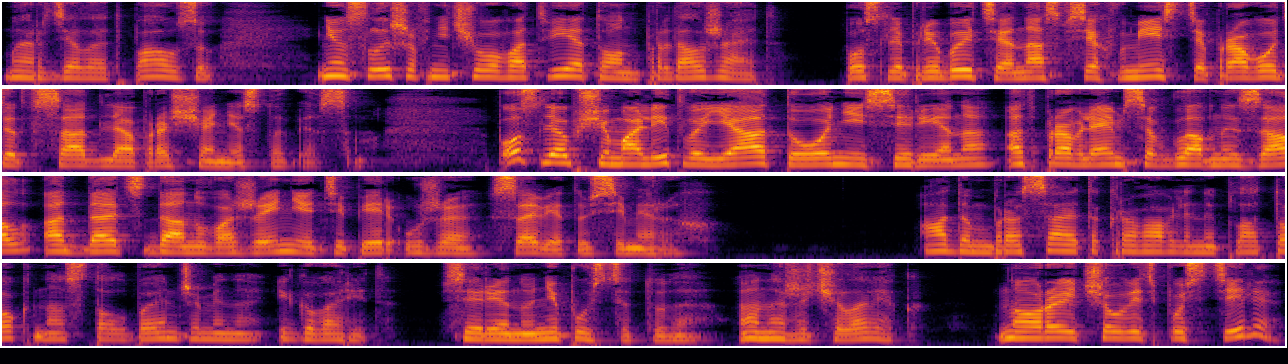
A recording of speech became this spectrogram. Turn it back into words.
Мэр делает паузу. Не услышав ничего в ответ, он продолжает. После прибытия нас всех вместе проводят в сад для прощания с Тобиасом. После общей молитвы я, Тони и Сирена отправляемся в главный зал отдать дан уважения теперь уже Совету Семерых. Адам бросает окровавленный платок на стол Бенджамина и говорит. «Сирену не пустят туда, она же человек». «Но Рэйчел ведь пустили?»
